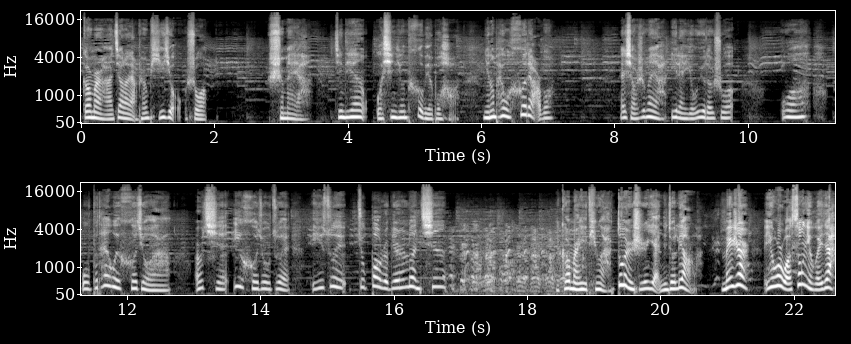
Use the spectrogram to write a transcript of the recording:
哥们儿哈叫了两瓶啤酒，说：“师妹啊。”今天我心情特别不好，你能陪我喝点不？哎，小师妹啊，一脸犹豫的说：“我我不太会喝酒啊，而且一喝就醉，一醉就抱着别人乱亲。”那哥们一听啊，顿时眼睛就亮了。没事，一会儿我送你回家。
